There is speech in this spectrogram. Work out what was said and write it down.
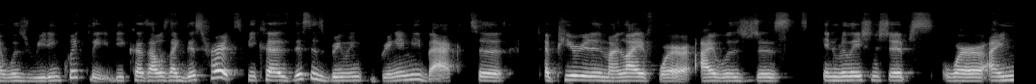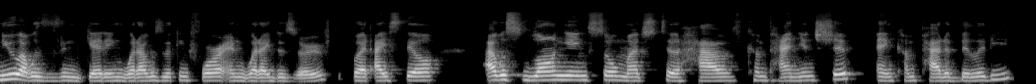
I was reading quickly because I was like, this hurts because this is bringing bringing me back to a period in my life where I was just in relationships where I knew I wasn't getting what I was looking for and what I deserved, but I still I was longing so much to have companionship and compatibility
